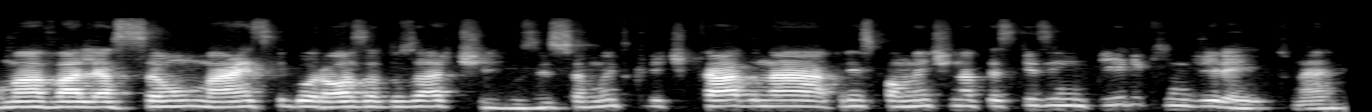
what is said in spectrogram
uma avaliação mais rigorosa dos artigos. Isso é muito criticado, na, principalmente na pesquisa empírica em direito, né?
